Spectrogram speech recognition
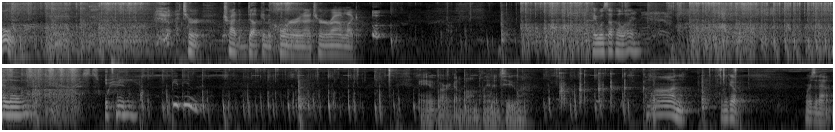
Ooh. I turn, tried to duck in the corner and I turn around like, hey, what's up? Hello. Hello. It's me. Pew pew. Okay, we've already got a bomb planted too. Come on. Let me go. Where's it at?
